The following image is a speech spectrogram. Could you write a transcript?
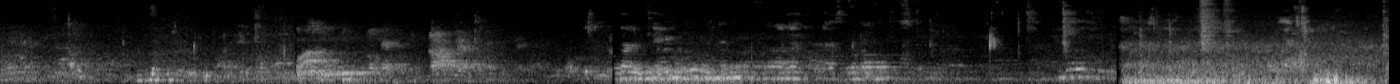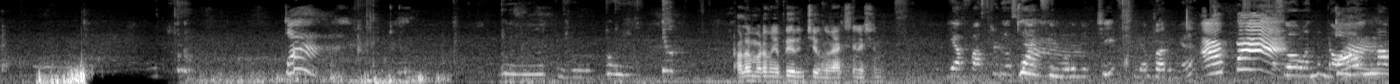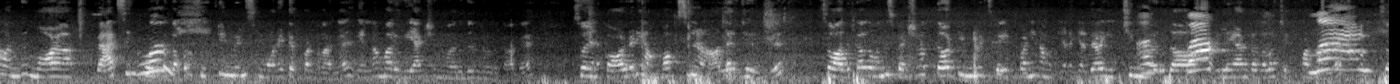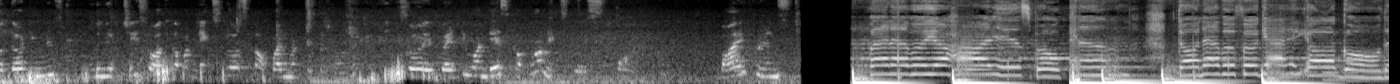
Hello madam எப்படி இருந்துச்சு உங்கள் vaccination yeah first dose vaccine முடிஞ்சிருச்சு. இங்க பாருங்க. So வந்து நார்மலா வந்து vaccine போட்டதுக்கு அப்புறம் ஃபிஃப்டீன் மினிட்ஸ் மானிட்டர் பண்றாங்க. என்ன மாதிரி ரியாக்ஷன் வருதுன்றதுக்காக. ஸோ எனக்கு ஆல்ரெடி அம்மாக்சின் அலர்ஜி இருக்கு. ஸோ அதுக்காக வந்து ஸ்பெஷலாக தேர்ட்டி மினிட்ஸ் வெயிட் பண்ணி நமக்கு எனக்கு எதாவது இச்சிங் வருதா இல்லையான்றதெல்லாம் செக் பண்ணுவாங்க ஸோ தேர்ட்டி மினிட்ஸ் முடிஞ்சிருச்சு. ஸோ அதுக்கப்புறம் நெக்ஸ்ட் டோஸ்க்கு அப்பாயின்மெண்ட் கொடுத்துருக்காங்க. ஸோ டுவெண்ட்டி ஒன் டேஸ்க்கு அப்புறம் நெக்ஸ்ட் டோஸ் பாய் ஃப்ரெண்ட்ஸ்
